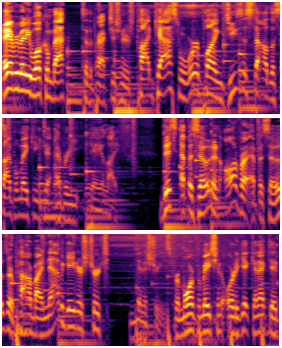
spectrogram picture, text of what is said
Hey, everybody, welcome back to the Practitioners Podcast, where we're applying Jesus style disciple making to everyday life. This episode and all of our episodes are powered by Navigators Church Ministries. For more information or to get connected,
